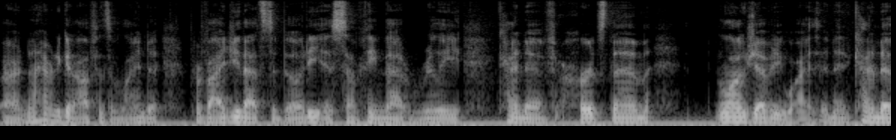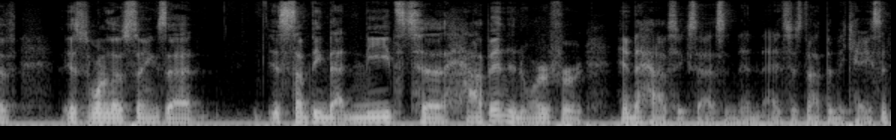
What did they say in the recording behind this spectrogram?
uh, not having a good offensive line to provide you that stability is something that really kind of hurts them longevity wise. And it kind of is one of those things that is something that needs to happen in order for him to have success, and, and it's just not been the case. And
